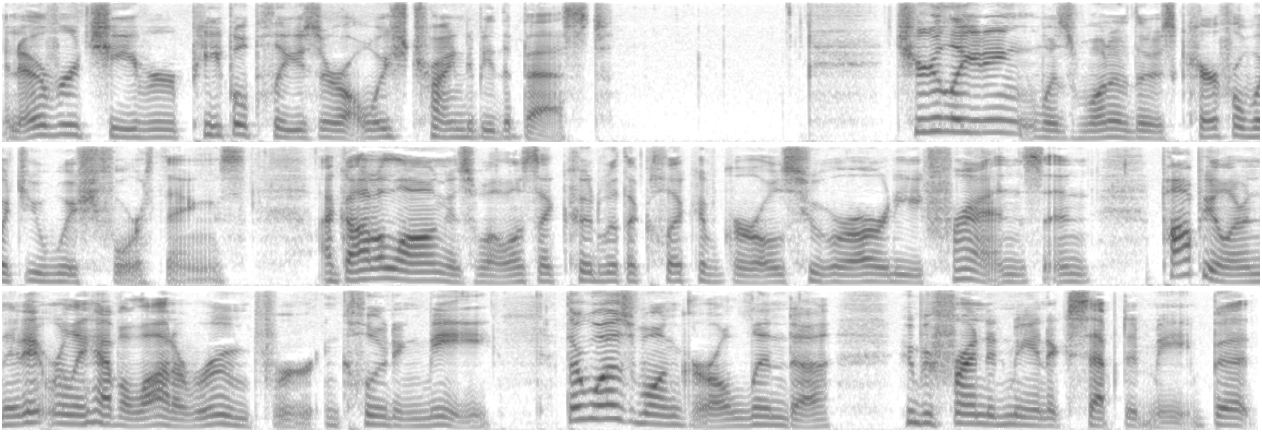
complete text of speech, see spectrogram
an overachiever, people pleaser, always trying to be the best. Cheerleading was one of those careful what you wish for things. I got along as well as I could with a clique of girls who were already friends and popular, and they didn't really have a lot of room for including me. There was one girl, Linda, who befriended me and accepted me, but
